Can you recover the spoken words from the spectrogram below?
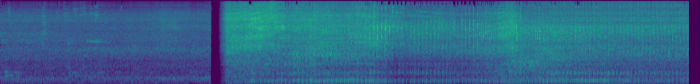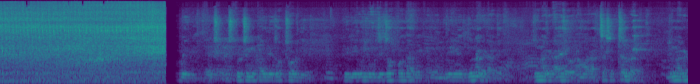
Thank you. स्कूल से निकाल दिए जॉब छोड़ दी फिर ये बोली, मुझे जॉब पौधा में कर जूनागढ़ आ गए जूनागढ़ आए और हमारा अच्छा सब चल रहा था। जूनागढ़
